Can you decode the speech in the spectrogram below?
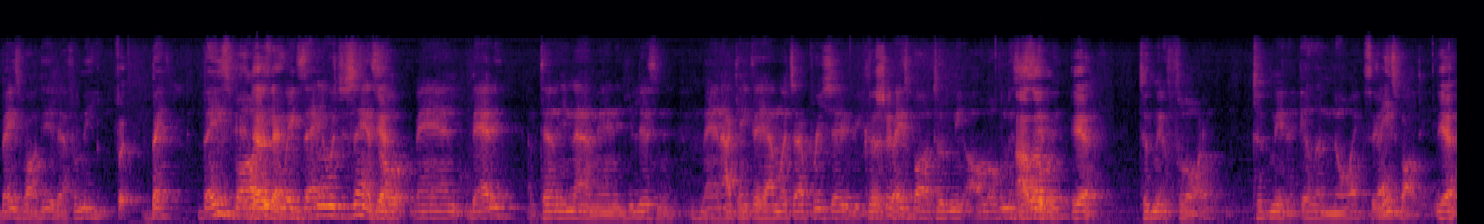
baseball did that for me. For- Ba- baseball does that. exactly what you're saying. So, man, Daddy, I'm telling you now, man, if you're listening, man, I can't tell you how much I appreciate it because Mm-hmm. sure. baseball took me all over Mississippi, All over. Yeah. took me to Florida, took me to Illinois. See. Baseball did. Yeah.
